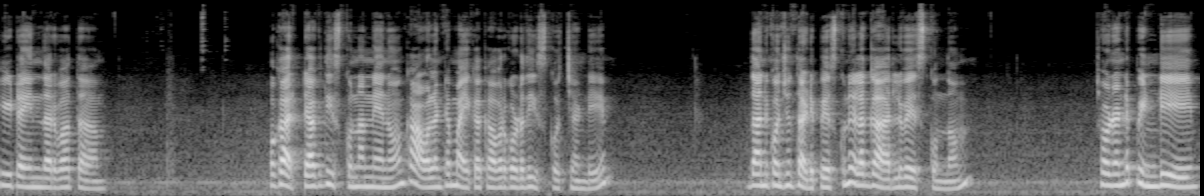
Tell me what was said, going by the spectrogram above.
హీట్ అయిన తర్వాత ఒక అరిటాకు తీసుకున్నాను నేను. కావాలంటే మైకా కవర్ కూడా తీసుకొచ్చండి. దాన్ని కొంచెం తడిపేసుకుని ఇలా గారెలు వేసుకుందాం. చూడండి పిండి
